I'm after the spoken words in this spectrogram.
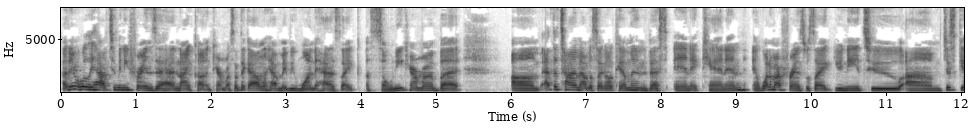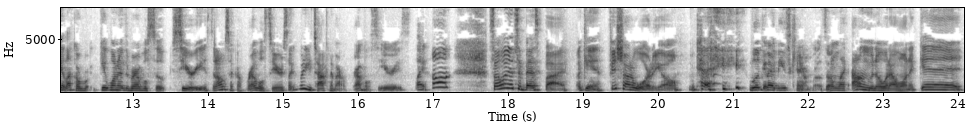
I didn't really have too many friends that had Nikon cameras. I think I only have maybe one that has like a Sony camera, but um, at the time I was like, okay, I'm gonna invest in a Canon. And one of my friends was like, you need to um, just get like a get one of the Rebel series. And I was like, a Rebel series? Like, what are you talking about, Rebel series? Like, huh? So I went into Best Buy again, fish out of water, y'all. Okay, looking at these cameras, and I'm like, I don't even know what I want to get.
